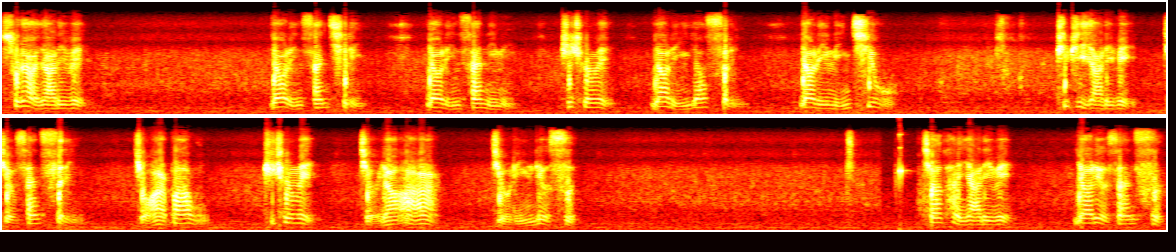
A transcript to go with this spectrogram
塑料压力位幺零三七零，幺零三零零，支撑位幺零幺四零，幺零零七五，PP 压力位九三四零，九二八五，支撑位九幺二二，九零六四，焦炭压力位幺六三四。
